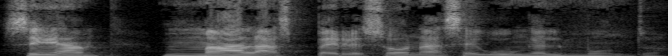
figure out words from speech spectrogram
sean malas personas según el mundo.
